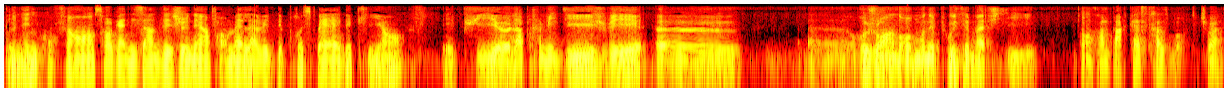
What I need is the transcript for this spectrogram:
donner une conférence, organiser un déjeuner informel avec des prospects, des clients. Et puis, euh, l'après-midi, je vais euh, euh, rejoindre mon épouse et ma fille dans un parc à Strasbourg, tu vois.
